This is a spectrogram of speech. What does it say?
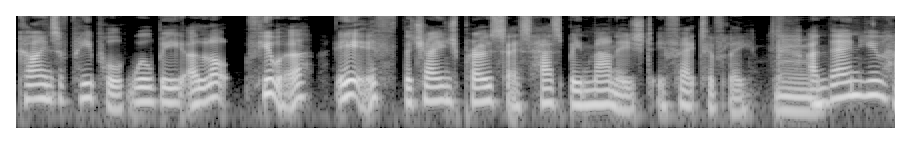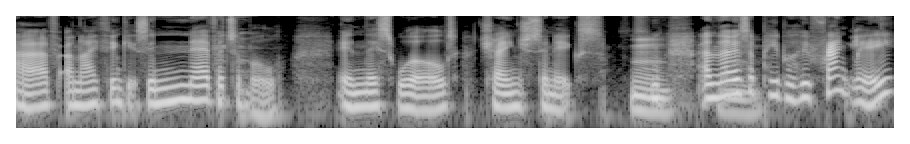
kinds of people will be a lot fewer if the change process has been managed effectively. Mm. And then you have, and I think it's inevitable in this world, change cynics. Mm. and those mm. are people who, frankly,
